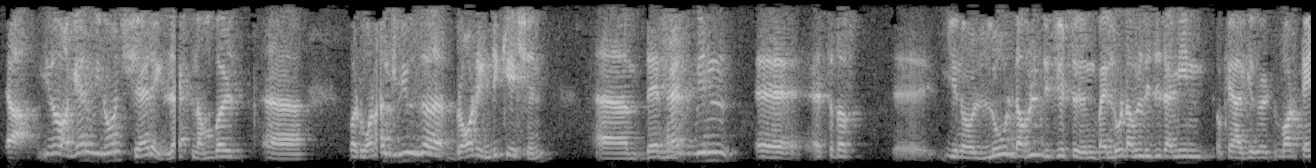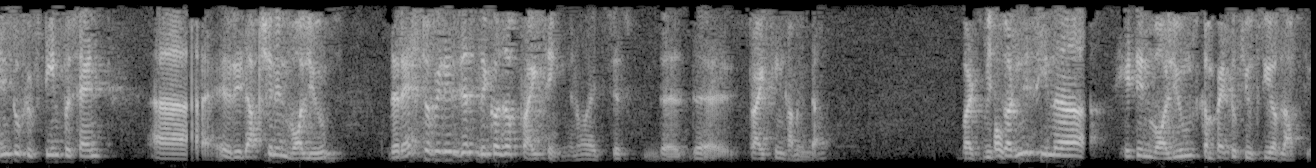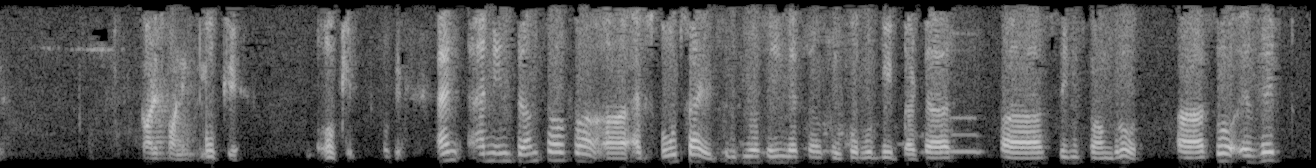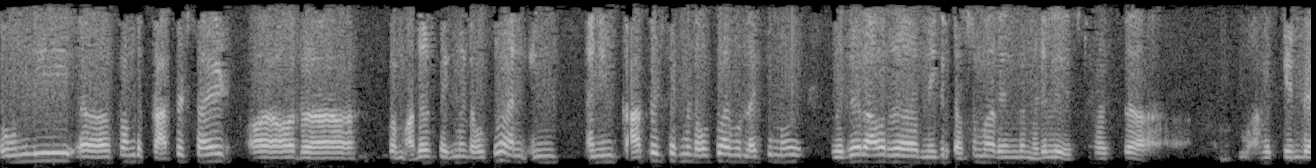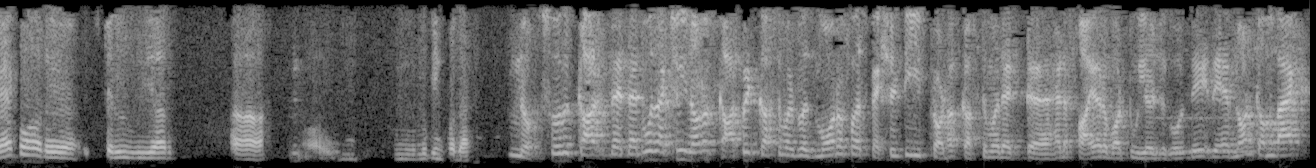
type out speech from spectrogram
Yeah, you know, again, we don't share exact numbers, uh, but what I'll give you is a broad indication. Um, there has been uh, a sort of, uh, you know, low double digit, and by low double digit, I mean, okay, I'll give it about 10 to 15 percent uh, reduction in volumes. The rest of it is just because of pricing, you know, it's just the, the pricing coming down. But we've okay. certainly seen a hit in volumes compared to Q3 of last year, correspondingly. Okay. Okay. Okay. And and in terms of uh, uh, export side, since you are saying that uh, Q4 would be better, uh, seeing strong growth. Uh, so is it only uh, from the carpet side or, or uh, from other segment also? And in and in carpet segment also, I would like to know whether our uh, major customer in the Middle East has uh, has came back or uh, still we are uh, looking for that. No. So the car that, that was actually not a carpet customer. It was more of a specialty product customer that uh, had a fire about two years ago. They they have not come back.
